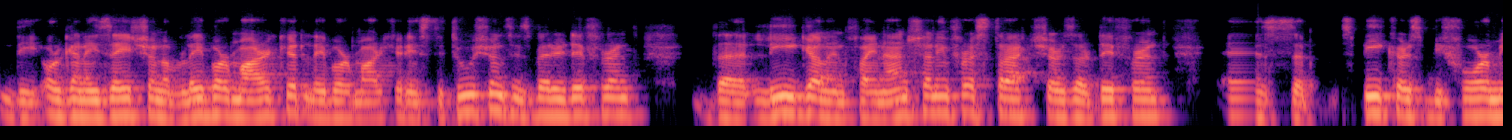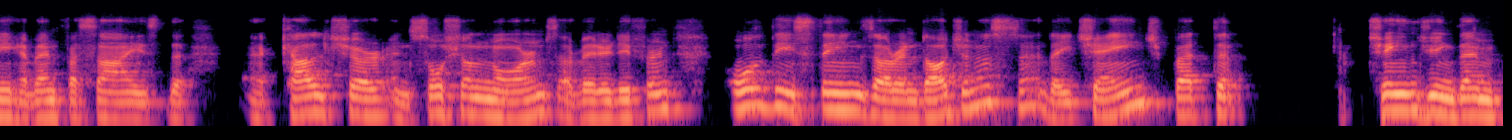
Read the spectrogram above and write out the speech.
The organization of labor market, labor market institutions is very different. The legal and financial infrastructures are different. As uh, speakers before me have emphasized, uh, culture and social norms are very different. All these things are endogenous, uh, they change, but uh, changing them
